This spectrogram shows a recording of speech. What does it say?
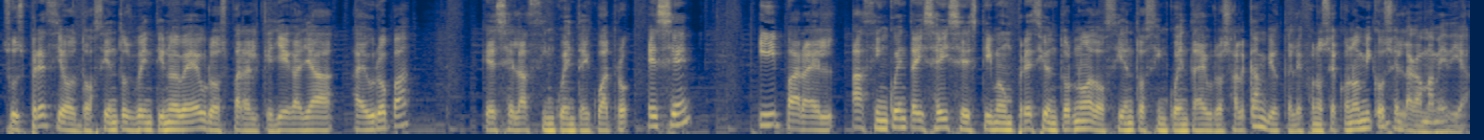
Sus precios 229 euros para el que llega ya a Europa, que es el A54S, y para el A56 se estima un precio en torno a 250 euros al cambio, teléfonos económicos en la gama media.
